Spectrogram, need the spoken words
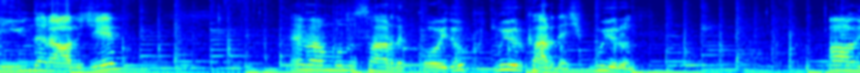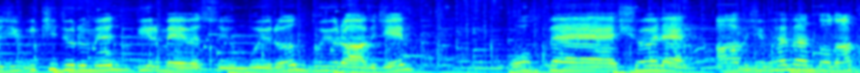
İyi günler abicim. Hemen bunu sardık koyduk. Buyur kardeş buyurun. Abicim iki dürümün bir meyve suyun buyurun. Buyur abicim. Oh be şöyle. Abicim hemen donat.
